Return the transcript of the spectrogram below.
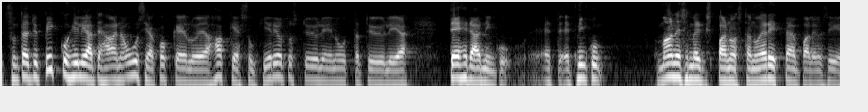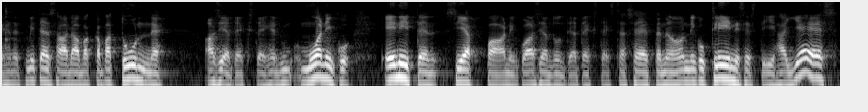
Sun täytyy pikkuhiljaa tehdä aina uusia kokeiluja ja hakea sun kirjoitustyyliin uutta tyyliä, tehdä niin kuin, että, että niin kuin, Mä oon esimerkiksi panostanut erittäin paljon siihen, että miten saadaan vaikkapa tunne asiateksteihin. Mua niin kuin eniten sieppaa niin kuin asiantuntijateksteistä se, että ne on niin kuin kliinisesti ihan jees,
